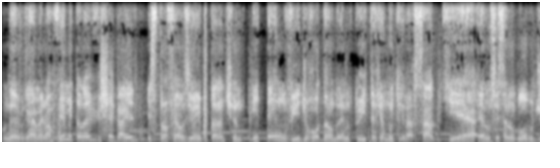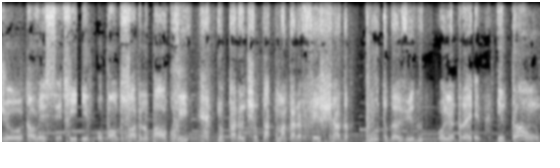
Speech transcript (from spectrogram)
não deve ganhar melhor filme, então deve chegar ele, esse troféuzinho aí pro Tarantino. E tem um vídeo rodando aí no Twitter que é muito engraçado, que é, eu não sei se é no Globo de Ouro, talvez seja, que o Bong sobe no palco, ri, e o Tarantino tá com uma cara fechada, puto da vida, olhando pra ele. Então,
